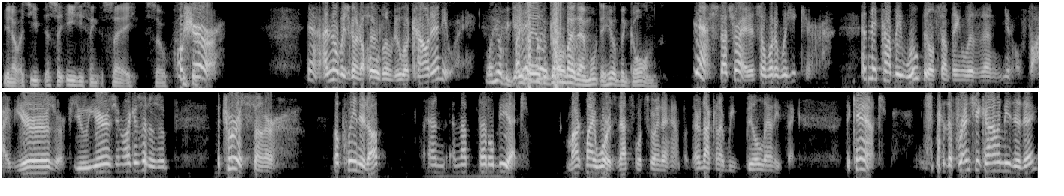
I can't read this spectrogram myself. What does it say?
You know, it's it's an easy thing to say. So. Oh sure. yeah, and nobody's going to hold him to account anyway. Well, he'll be he'll, he'll be gone by then, won't he? He'll be gone. Yes, that's right. And so, what do he care? And they probably will build something within, you know, five years or a few years. You know, like I said, as a, a tourist center, they'll clean it up, and and that that'll be it. Mark my words, that's what's going to happen. They're not going to rebuild anything. They can't. The French economy today,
